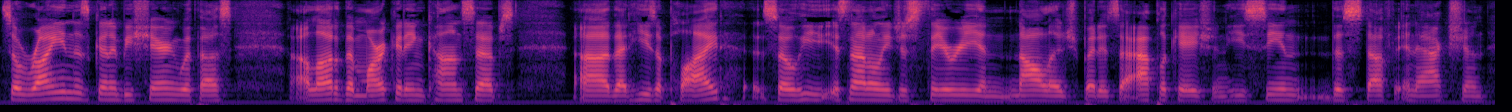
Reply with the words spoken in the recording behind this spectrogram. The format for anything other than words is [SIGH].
So Ryan is going to be sharing with us a lot of the marketing concepts uh, that he's applied. So he it's not only just theory and knowledge, but it's an application. He's seen this stuff in action.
